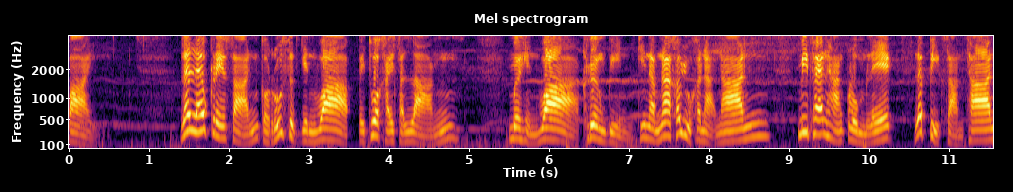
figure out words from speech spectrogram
ไป และแล้วเกรสันก็รู้สึกเย็นว่าไปทั่วไขสันหลัง เมื่อเห็นว่าเครื่องบินที่นำหน้าเขาอยู่ขณะนั้น มีแผนหางกลมเล็กและปีกสามชั้น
